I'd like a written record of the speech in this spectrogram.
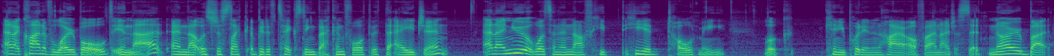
And I kind of lowballed in that. And that was just like a bit of texting back and forth with the agent. And I knew it wasn't enough. He, he had told me, look, can you put in a higher offer? And I just said no. But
